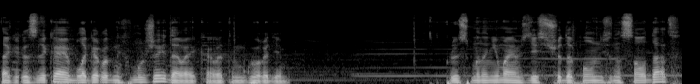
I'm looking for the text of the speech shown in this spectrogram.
Так, развлекаем благородных мужей давай-ка в этом городе. Плюс мы нанимаем здесь еще дополнительно солдат.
